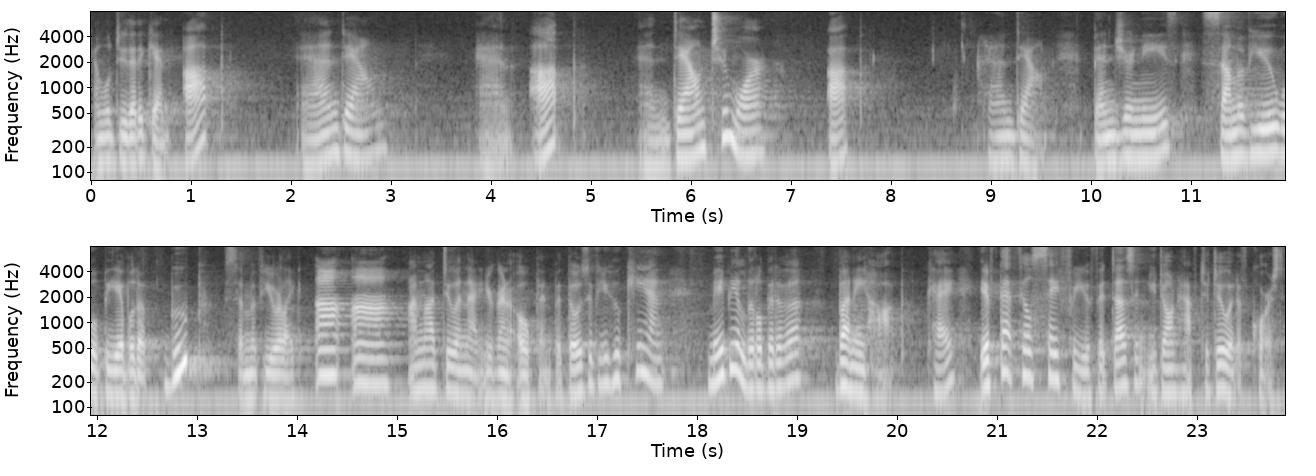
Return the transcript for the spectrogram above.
And we'll do that again. Up and down and up and down. Two more. Up and down. Bend your knees. Some of you will be able to boop. Some of you are like, uh-uh, I'm not doing that. You're going to open. But those of you who can, maybe a little bit of a bunny hop okay? If that feels safe for you, if it doesn't, you don't have to do it, of course.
